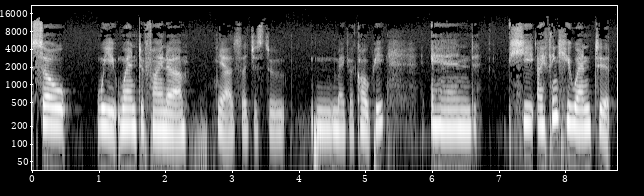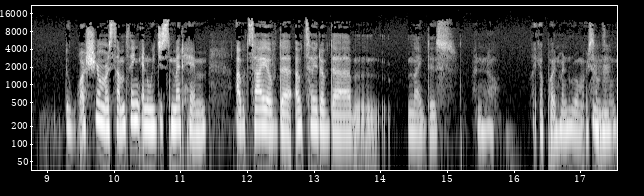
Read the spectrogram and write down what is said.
So we went to find a yeah, so just to make a copy, and he I think he went to the washroom or something, and we just met him outside of the outside of the um, like this I don't know like appointment room or something,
